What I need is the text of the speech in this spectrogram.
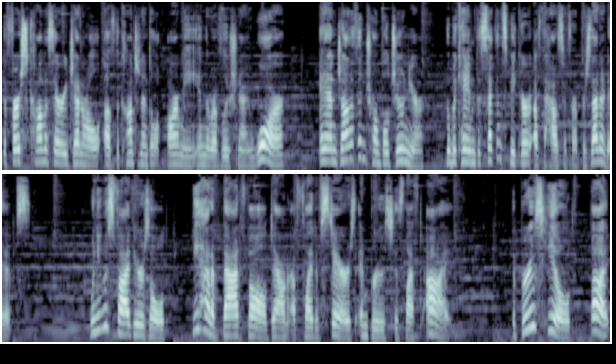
the first commissary general of the Continental Army in the Revolutionary War, and Jonathan Trumbull Jr., who became the second Speaker of the House of Representatives. When he was five years old, he had a bad fall down a flight of stairs and bruised his left eye. The bruise healed, but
